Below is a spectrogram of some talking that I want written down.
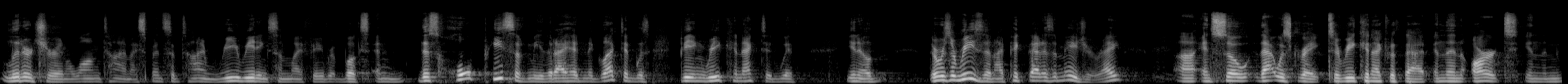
literature in a long time. I spent some time rereading some of my favorite books, and this whole piece of me that I had neglected was being reconnected with, you know, there was a reason I picked that as a major, right? Uh, and so that was great to reconnect with that. And then art in the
